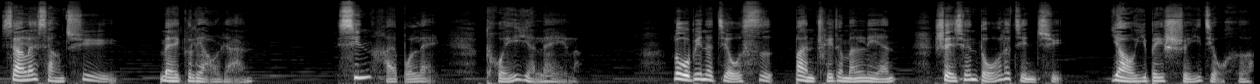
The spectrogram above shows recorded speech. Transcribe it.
想来想去，没个了然，心还不累，腿也累了。路边的酒肆半垂着门帘，沈轩踱了进去，要一杯水酒喝。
